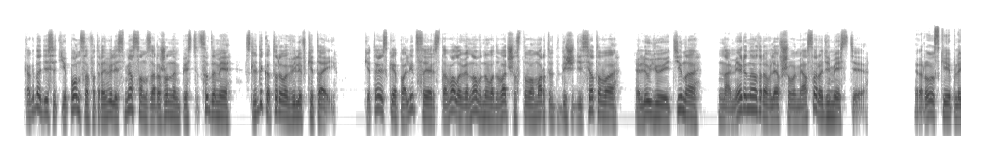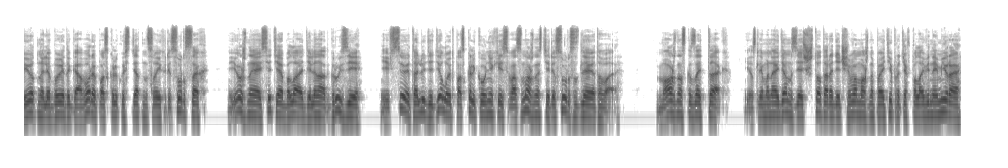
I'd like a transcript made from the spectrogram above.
когда 10 японцев отравились мясом, зараженным пестицидами, следы которого вели в Китай. Китайская полиция арестовала виновного 26 марта 2010-го Лю Юэтина, намеренно отравлявшего мясо ради мести. Русские плюют на любые договоры, поскольку сидят на своих ресурсах, Южная Осетия была отделена от Грузии, и все это люди делают, поскольку у них есть возможности и ресурсы для этого. Можно сказать так, если мы найдем здесь что-то, ради чего можно пойти против половины мира,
